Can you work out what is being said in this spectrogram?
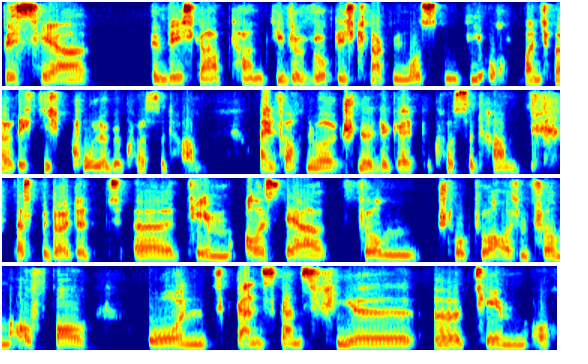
bisher im Weg gehabt haben, die wir wirklich knacken mussten, die auch manchmal richtig Kohle gekostet haben, einfach nur schnöde Geld gekostet haben. Das bedeutet äh, Themen aus der Firmenstruktur, aus dem Firmenaufbau und ganz, ganz viel äh, Themen auch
